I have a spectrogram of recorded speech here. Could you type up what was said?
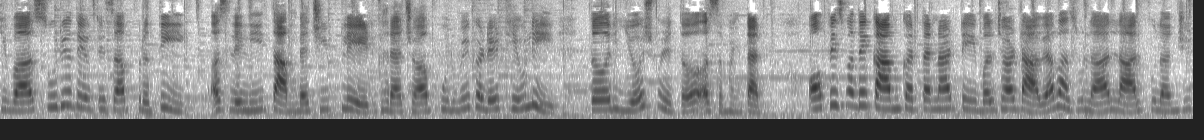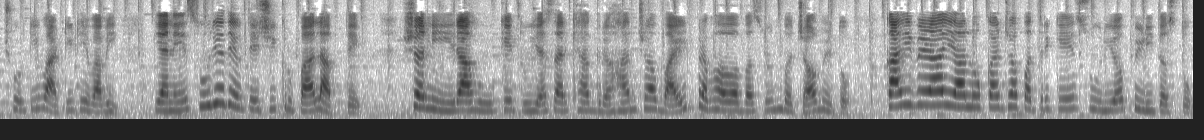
किंवा सूर्यदेवतेचा प्रतीक असलेली तांब्याची प्लेट घराच्या पूर्वेकडे ठेवली तर यश मिळतं असं म्हणतात. ऑफिसमध्ये काम करताना टेबलच्या डाव्या बाजूला लाल फुलांची छोटी वाटी ठेवावी. याने सूर्यदेवतेची कृपा लाभते. शनी राहू केतू यासारख्या ग्रहांच्या वाईट प्रभावापासून बचाव मिळतो. काही वेळा या लोकांच्या पत्रिकेत सूर्य पीडित असतो.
